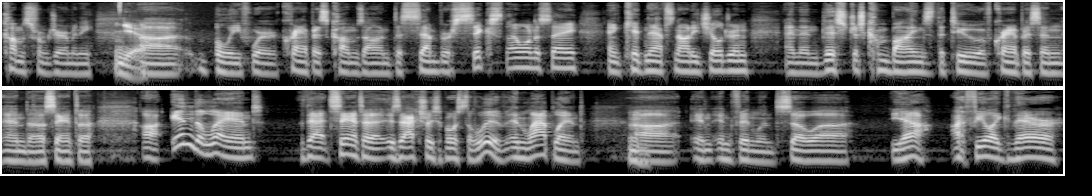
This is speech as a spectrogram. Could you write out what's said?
comes from Germany. Yeah. Uh, belief where Krampus comes on December sixth, I want to say, and kidnaps naughty children, and then this just combines the two of Krampus and and uh, Santa uh, in the land that Santa is actually supposed to live in Lapland, uh, in in Finland. So uh, yeah, I feel like their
